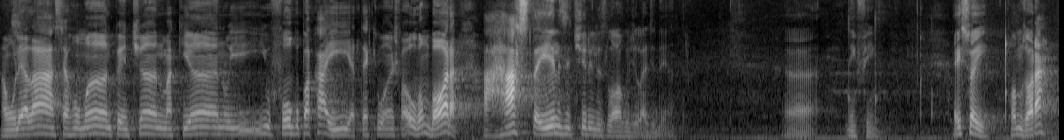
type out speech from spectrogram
A mulher lá se arrumando, penteando, maquiando e, e o fogo para cair, até que o anjo falou, oh, vamos embora, arrasta eles e tira eles logo de lá de dentro. Uh, enfim, é isso aí. Vamos orar?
